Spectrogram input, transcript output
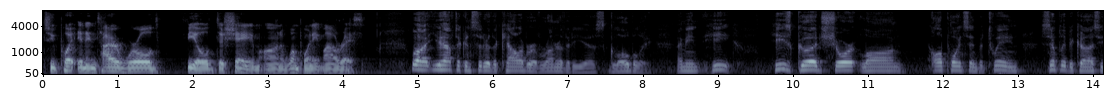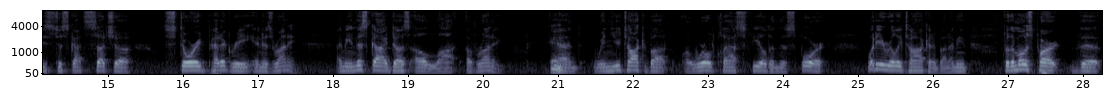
to put an entire world field to shame on a 1.8 mile race? Well, you have to consider the caliber of runner that he is globally. I mean, he he's good, short, long, all points in between simply because he's just got such a storied pedigree in his running. I mean, this guy does a lot of running. Mm. And when you talk about a world class field in this sport, what are you really talking about? I mean, for the most part, the,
